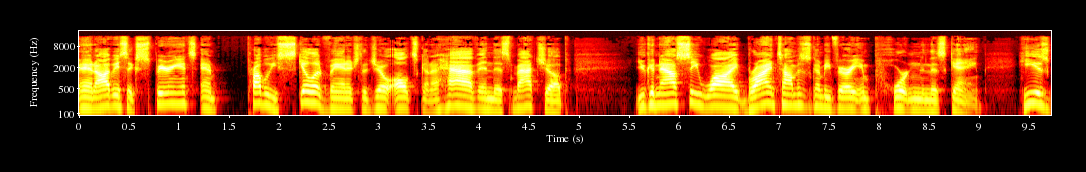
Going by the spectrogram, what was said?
and obvious experience and probably skill advantage that Joe Alt's going to have in this matchup, you can now see why Brian Thomas is going to be very important in this game. He is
